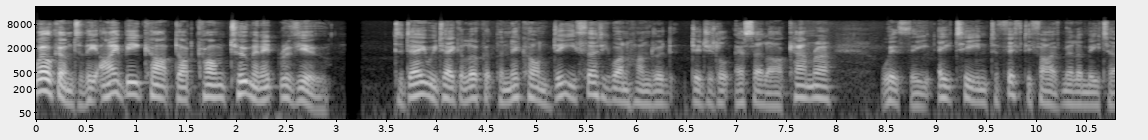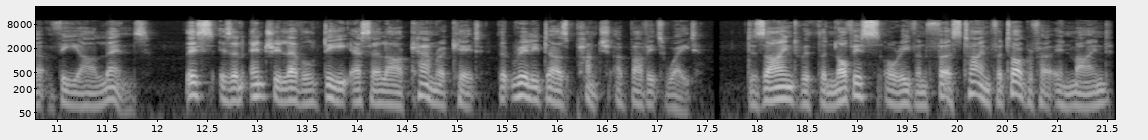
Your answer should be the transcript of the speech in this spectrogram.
Welcome to the ibcart.com 2-minute review. Today we take a look at the Nikon D3100 digital SLR camera with the 18 to 55mm VR lens. This is an entry-level DSLR camera kit that really does punch above its weight. Designed with the novice or even first-time photographer in mind,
